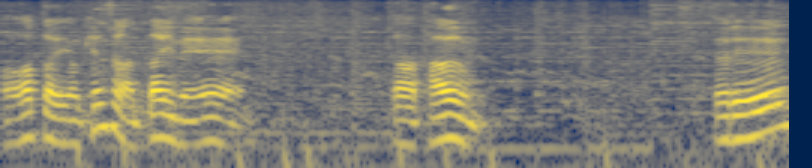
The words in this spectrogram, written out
아 맞다 이형 캔슬 안 따이네. 자 다음 베르.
